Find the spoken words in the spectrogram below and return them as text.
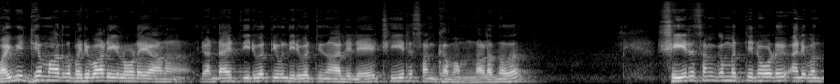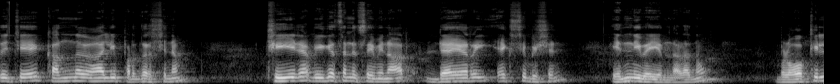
വൈവിധ്യമാർന്ന പരിപാടികളോടെയാണ് രണ്ടായിരത്തി ഇരുപത്തിമൂന്ന് ഇരുപത്തിനാലിലെ ക്ഷീരസംഗമം നടന്നത്. ക്ഷീരസംഗമത്തിനോട് അനുബന്ധിച്ച് കന്നുകാലി പ്രദർശനം ക്ഷീര ക്ഷീരവികസന സെമിനാർ ഡയറി എക്സിബിഷൻ എന്നിവയും നടന്നു. ബ്ലോക്കിൽ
